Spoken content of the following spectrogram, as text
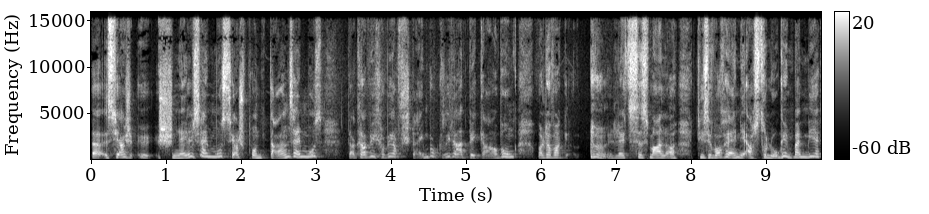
äh, sehr sch- schnell sein muss, sehr spontan sein muss. Da glaube ich, habe ich auf Steinbock wieder eine Begabung, weil da war letztes Mal, äh, diese Woche eine Astrologin bei mir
